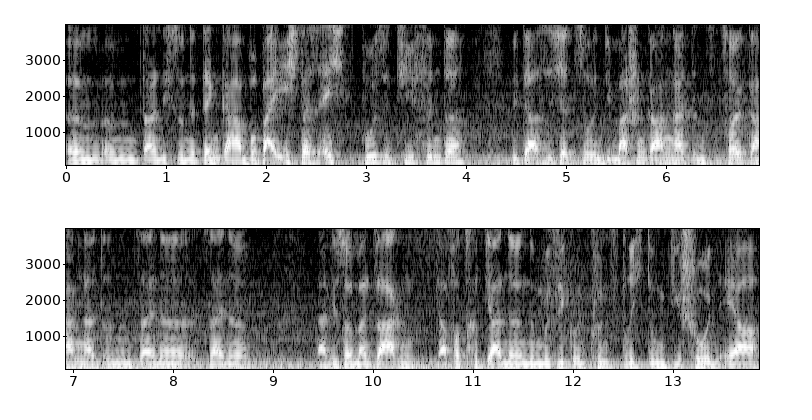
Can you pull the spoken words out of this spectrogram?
ähm, ähm, da nicht so eine Denke haben. Wobei ich das echt positiv finde, wie der sich jetzt so in die Maschen gehangen hat, ins Zeug gehangen hat und seine, seine ja, wie soll man sagen, da vertritt ja eine, eine Musik- und Kunstrichtung, die schon eher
